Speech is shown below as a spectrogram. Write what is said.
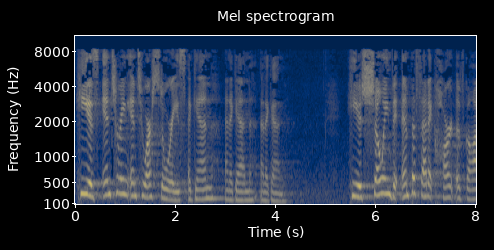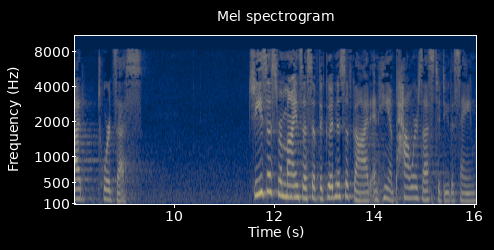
he is entering into our stories again and again and again. He is showing the empathetic heart of God towards us. Jesus reminds us of the goodness of God and he empowers us to do the same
